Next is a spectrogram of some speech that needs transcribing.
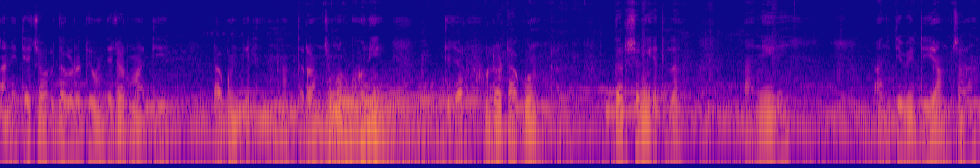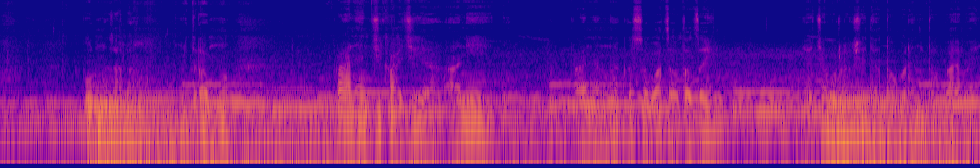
आणि त्याच्यावर दगड ठेवून त्याच्यावर माती टाकून दिली. नंतर आमच्या मग खुनी त्याच्यावर फुलं टाकून दर्शन घेतलं आणि अंत्यविधी आमचा पूर्ण झाला. मित्रांनो प्राण्यांची काळजी घ्या आणि प्राण्यांना कसं वाचवता जाईल याच्यावर लक्ष द्या तोपर्यंत बाय बाय.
